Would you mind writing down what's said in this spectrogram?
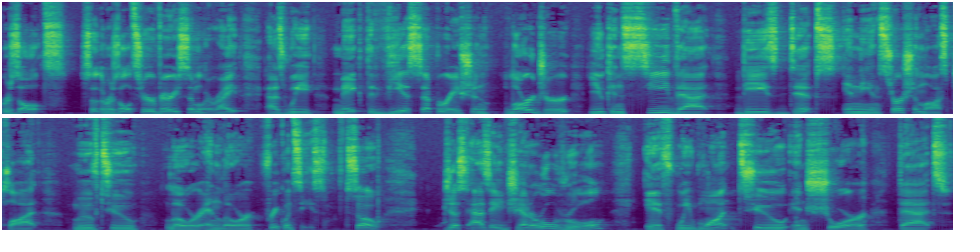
results. So the results here are very similar, right? As we make the via separation larger, you can see that these dips in the insertion loss plot move to lower and lower frequencies. So just as a general rule, if we want to ensure that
